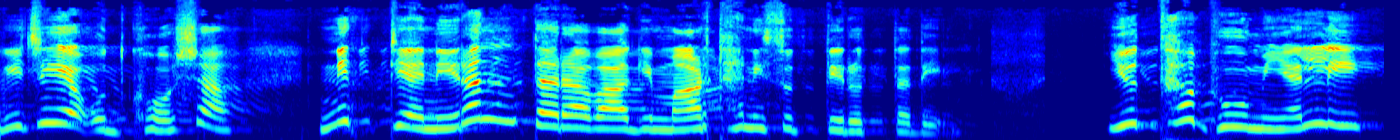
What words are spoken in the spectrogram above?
ವಿಜಯ ಉದ್ಘೋಷ ನಿತ್ಯ ನಿರಂತರವಾಗಿ ಮಾರ್ಥನಿಸುತ್ತಿರುತ್ತದೆ ಯುದ್ಧ ಭೂಮಿಯಲ್ಲಿ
